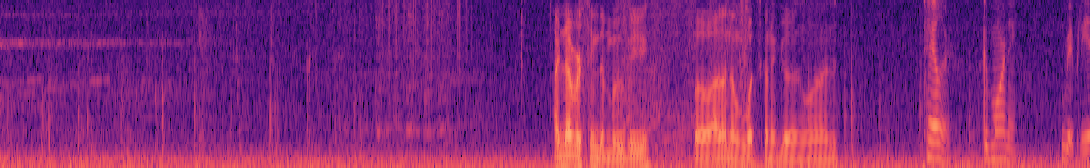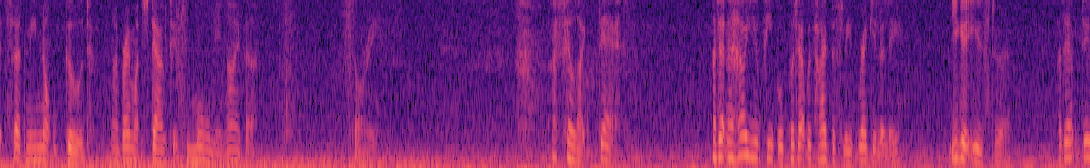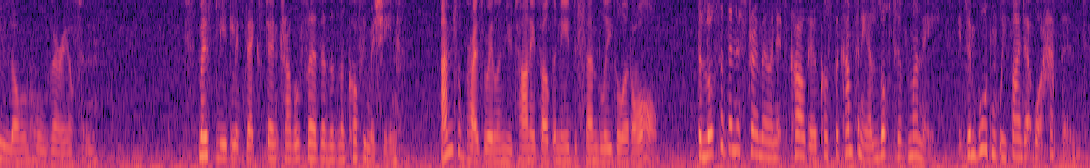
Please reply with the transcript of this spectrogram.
I never seen the movie, so I don't know what's gonna go on. Taylor, good morning. Ripley, it's certainly not good. I very much doubt it's morning either. Sorry. I feel like death. I don't know how you people put up with hypersleep regularly. You get used to it. I don't do long haul very often. Most legal execs don't travel further than the coffee machine. I'm surprised Weyland-Yutani felt the need to send legal at all. The loss of the Nostromo and its cargo cost the company a lot of money. It's important we find out what happened.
